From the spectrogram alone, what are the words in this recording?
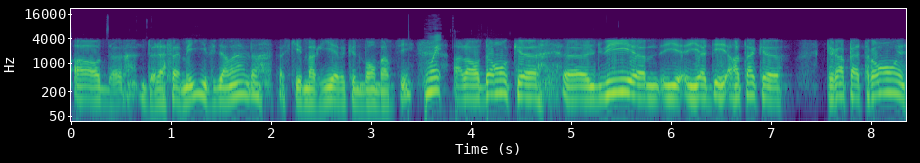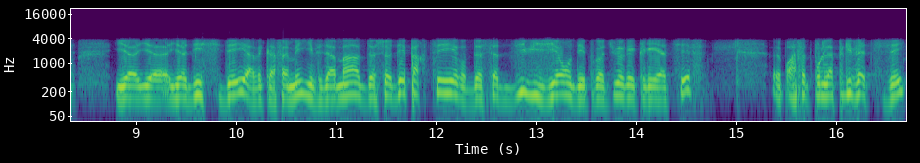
hors de, de la famille, évidemment, là, parce qu'il est marié avec une bombardier. Oui. Alors donc, euh, euh, lui, euh, il, il a des, en tant que grand patron, il a, décidé, avec la famille évidemment, de se départir de cette division des produits récréatifs en fait, pour la privatiser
